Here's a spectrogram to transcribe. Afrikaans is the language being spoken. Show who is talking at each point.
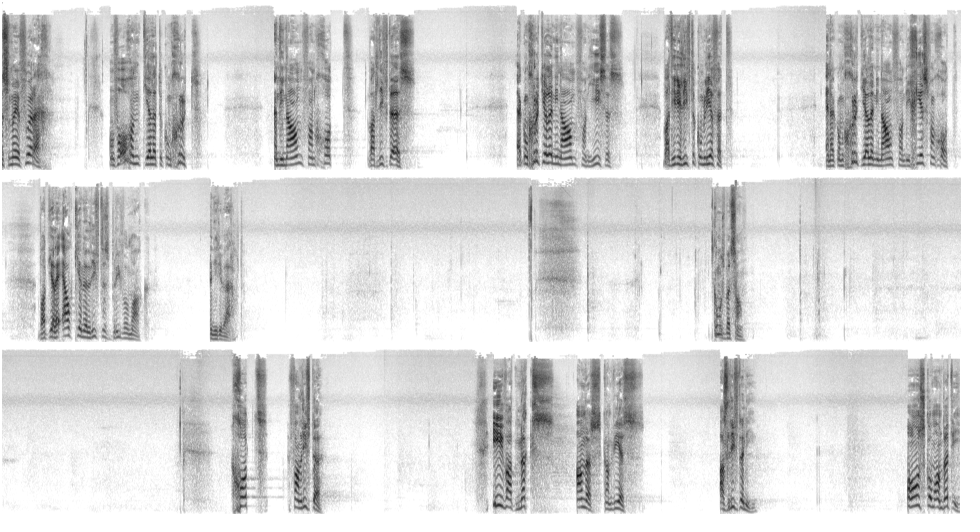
Speaker 1: Dis vir my 'n voorreg om vanoggend julle te kom groet in die naam van God wat liefde is. Ek kom groet julle in die naam van Jesus wat hierdie liefde kom leef het. En ek kom groet julle in die naam van die Gees van God wat julle elkeen 'n liefdesbrief wil maak in hierdie wêreld. Kom ons bid saam. God van liefde. U wat niks anders kan wees as liefde nie. Ons kom aanbid U.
